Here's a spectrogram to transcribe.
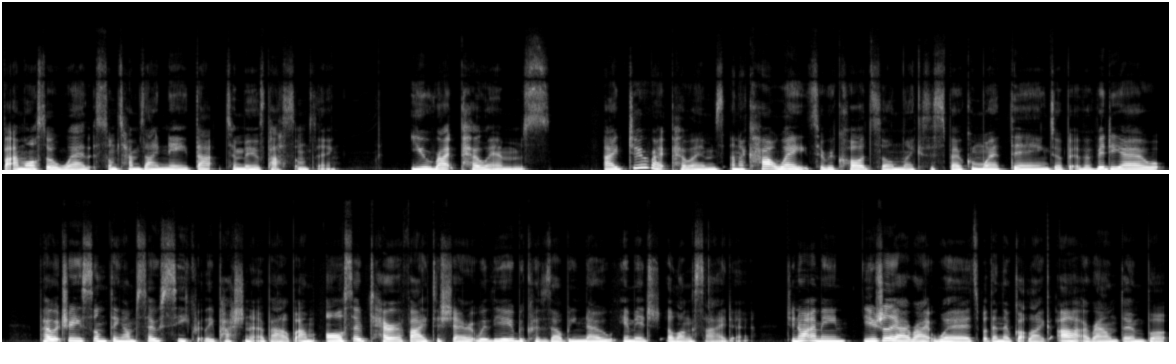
but I'm also aware that sometimes I need that to move past something. You write poems. I do write poems, and I can't wait to record some, like as a spoken word thing, do a bit of a video. Poetry is something I'm so secretly passionate about, but I'm also terrified to share it with you because there'll be no image alongside it. Do you know what I mean? Usually I write words, but then they've got like art around them, but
